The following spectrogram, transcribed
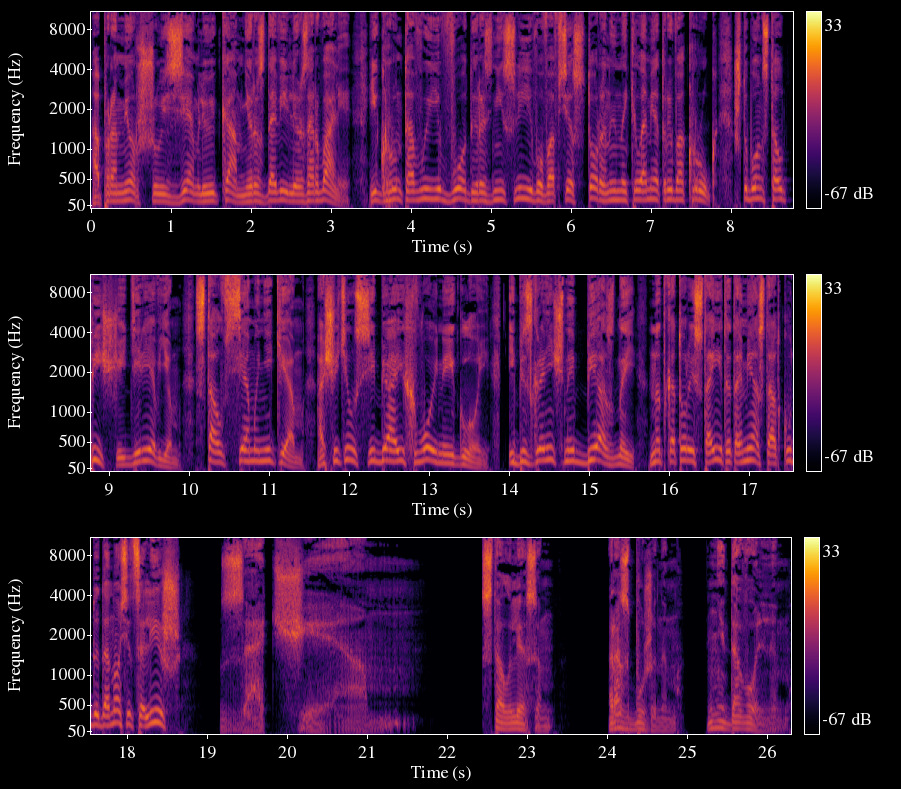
а промерзшую землю и камни раздавили, разорвали, и грунтовые воды разнесли его во все стороны на километры вокруг, чтобы он стал пищей деревьям, стал всем и никем, ощутил себя и хвойной иглой, и безграничной бездной, над которой стоит это место, откуда доносится лишь «Зачем?» Стал лесом, разбуженным, недовольным.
